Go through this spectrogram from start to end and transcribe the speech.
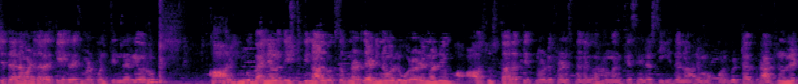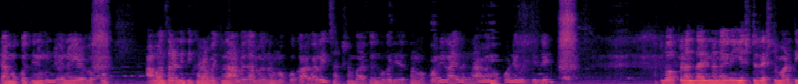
ಚಿತ್ರಾನ್ನ ಮಾಡಿದಾರೆ ಅದಕ್ಕೆ ಎಗ್ ರೈಸ್ ಮಾಡ್ಕೊಂಡು ತಿಂದಾರಿ ಅವರು. ಕಾಲು ಹಿಂಗೆ ಬ್ಯಾನಿ ಆಗುತ್ತೆ ಇಷ್ಟು ದಿನ ಅಲ್ವಾಗ ಸ್ವಲ್ಪ ಓಡಾಡಿ ಓಡಾಡಿನಲ್ರಿ ಭಾಳ ಸುಸ್ತಾಲತ್ತಿತ್ತು ನೋಡ್ರಿ ಫ್ರೆಂಡ್ಸ್ ನನಗೆ ಹಂಗಂತ ಕೇಸ ಏನಾರ ಸೀದಾ ನಾರೇ ಮಕ್ಕೊಂಡ್ಬಿಟ್ಟ ರಾತ್ರಿನೂ ಲೇಟಾಗಿ ಮಕ್ಕೋತೀನಿ, ಮುಂಜಾನೆ ಹೇಳ್ಬೇಕು. ಆಮೇಲೆ ನಿದ್ದೆ ಖರಾಬ್ ಆಯ್ತದ ಆಮೇಲೆ ಆಮೇಲೆ ನಂಗೆ ಮಕ್ಕೋಕೆ ಆಗಲ್ಲ ಈಗ ಸಕ್ಷಮ್ ಭಾರತ ಹೋಗೋದಿತ್ತ ಮಕ್ಕೊಲಿಲ್ಲ, ಇಲ್ಲಾಂದ್ರೆ ಆಮೇಲೆ ಮಕ್ಕೊಂಡೇ ಬರ್ತೀನಿ ಡಾಕ್ಟರ್ ಅಂದಾರಿ, ನನಗೆ ನೀ ಎಷ್ಟು ರೆಸ್ಟ್ ಮಾಡ್ತಿ,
